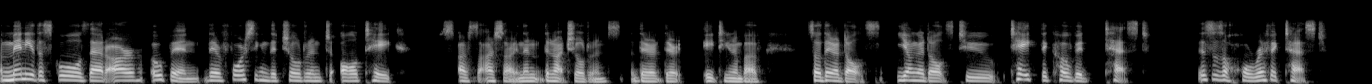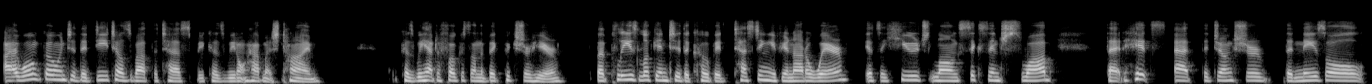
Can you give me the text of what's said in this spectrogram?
many of the schools that are open, they're forcing the children to all take. I'm sorry, they're, they're not children; they're they're 18 above, so they're adults, young adults, to take the COVID test. This is a horrific test. I won't go into the details about the test because we don't have much time because we have to focus on the big picture here. But please look into the COVID testing if you're not aware. It's a huge, long six inch swab that hits at the juncture, the nasal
